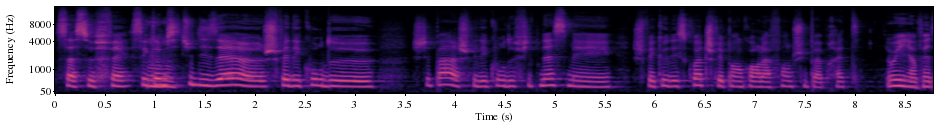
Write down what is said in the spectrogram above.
ça se fait. C'est comme Mhm. si tu disais, euh, je fais des cours de, je sais pas, je fais des cours de fitness, mais je fais que des squats, je fais pas encore la fente, je suis pas prête. Oui, en fait,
